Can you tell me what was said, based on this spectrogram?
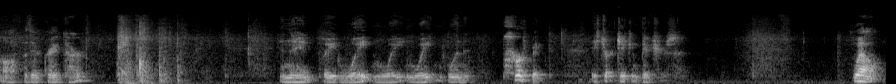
off of their credit card. And they, they'd wait and wait and wait. And when it's perfect, they start taking pictures. Well,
